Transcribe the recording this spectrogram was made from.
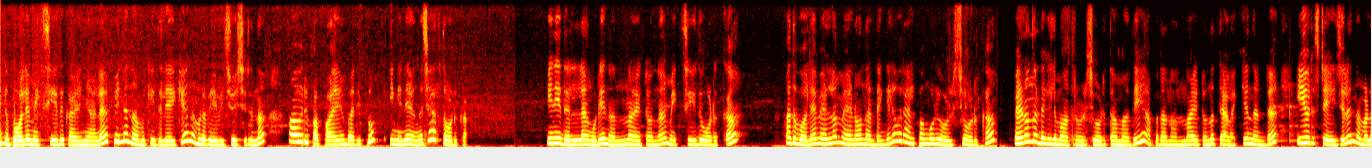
ഇതുപോലെ മിക്സ് ചെയ്ത് കഴിഞ്ഞാൽ പിന്നെ നമുക്കിതിലേക്ക് നമ്മൾ വേവിച്ച് വെച്ചിരുന്ന ആ ഒരു പപ്പായയും പരിപ്പും ഇങ്ങനെ അങ്ങ് ചേർത്ത് കൊടുക്കാം. ഇനി ഇതെല്ലാം കൂടി നന്നായിട്ടൊന്ന് മിക്സ് ചെയ്ത് കൊടുക്കാം. അതുപോലെ വെള്ളം വേണമെന്നുണ്ടെങ്കിൽ ഒരല്പം കൂടി ഒഴിച്ചു കൊടുക്കാം. വേണമെന്നുണ്ടെങ്കിൽ മാത്രം ഒഴിച്ചു കൊടുത്താൽ മതി. അപ്പോൾ അത് നന്നായിട്ടൊന്ന് തിളയ്ക്കുന്നുണ്ട്. ഈ ഒരു സ്റ്റേജിൽ നമ്മൾ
